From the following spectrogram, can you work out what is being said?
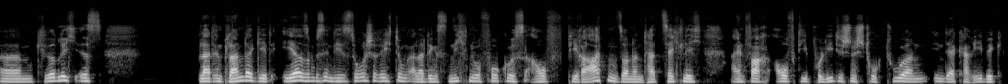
ähm, quirlig ist, Blood and Plunder geht eher so ein bisschen in die historische Richtung, allerdings nicht nur Fokus auf Piraten, sondern tatsächlich einfach auf die politischen Strukturen in der Karibik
